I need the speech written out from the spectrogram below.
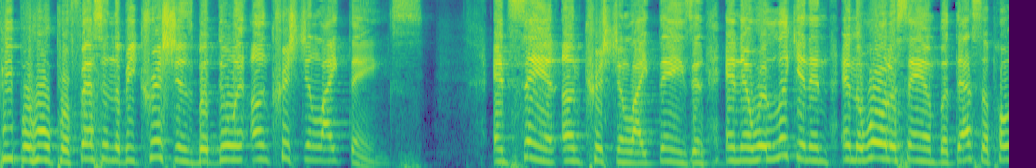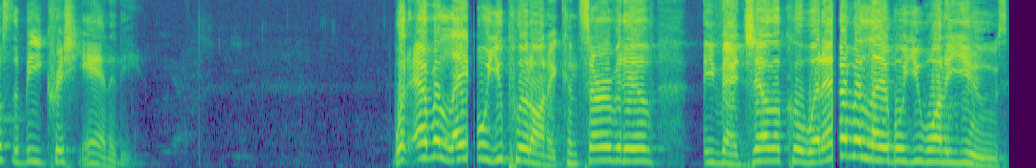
People who are professing to be Christians but doing unchristian like things and saying unchristian like things. And, and then we're looking and, and the world is saying, but that's supposed to be Christianity. Whatever label you put on it, conservative, evangelical, whatever label you want to use,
